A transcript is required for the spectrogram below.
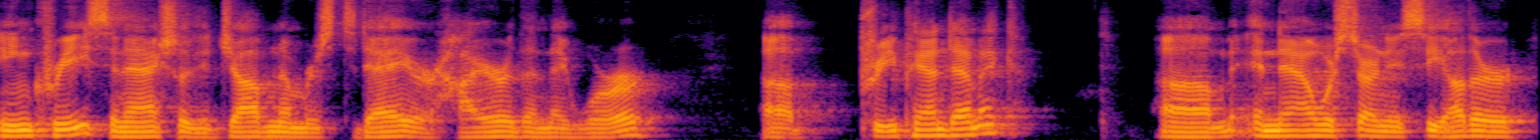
increase, and actually the job numbers today are higher than they were uh, pre-pandemic. Um, and now we're starting to see other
